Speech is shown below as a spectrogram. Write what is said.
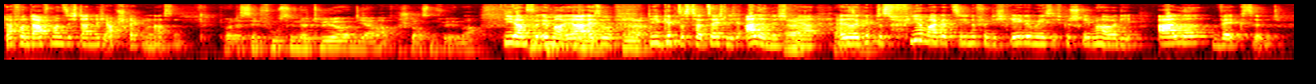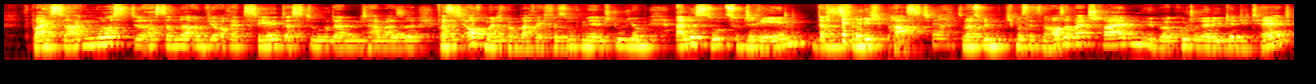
Davon darf man sich dann nicht abschrecken lassen. Du hattest den Fuß in der Tür und die haben abgeschlossen für immer. Die haben für immer, ja. Also ja. die gibt es tatsächlich alle nicht ja, mehr. Also da gibt es vier Magazine, für die ich regelmäßig geschrieben habe, die alle weg sind. Wobei ich sagen muss, du hast dann da irgendwie auch erzählt, dass du dann teilweise, was ich auch manchmal mache, ich versuche mir im Studium alles so zu drehen, dass es für mich passt. Ja. Zum Beispiel, ich muss jetzt eine Hausarbeit schreiben über kulturelle Identität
